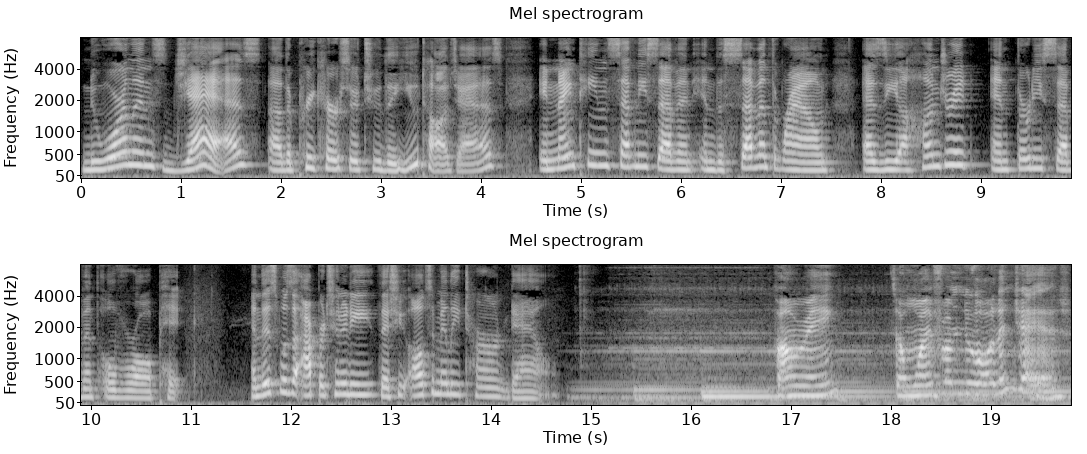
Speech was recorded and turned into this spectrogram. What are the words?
New Orleans Jazz, uh, the precursor to the Utah Jazz, in 1977 in the seventh round as the 137th overall pick. And this was an opportunity that she ultimately turned down. Phone ring. Someone from New Orleans Jazz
